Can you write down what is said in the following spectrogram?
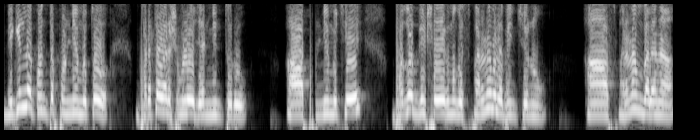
మిగిలిన కొంత పుణ్యముతో భరతవర్షములో జన్మింతురు. ఆ పుణ్యముచే భగవద్విషయకముకు స్మరణము లభించును. ఆ స్మరణం వలన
